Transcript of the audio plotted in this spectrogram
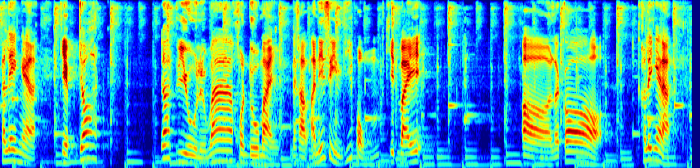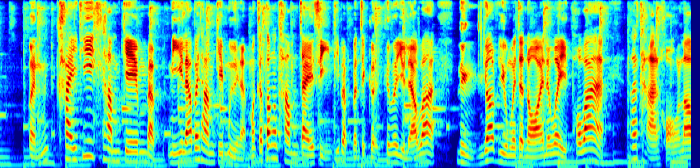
เขาเรียกไงเก็บยอดยอดวิวหรือว่าคนดูใหม่นะครับ อันนี้สิ่งที่ผมคิดไว้เอ่อแล้วก็เขาเรียกไงล่ะเหมือนใครที่ทำเกมแบบนี้แล้วไปทำเกมอื่นอะมันก็ต้องทำใจสิ่งที่แบบมันจะเกิดขึ้นมาอยู่แล้วว่า 1. ยอดวิวมันจะน้อยนะเว้ยเพราะว่ามาตรฐานของเรา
